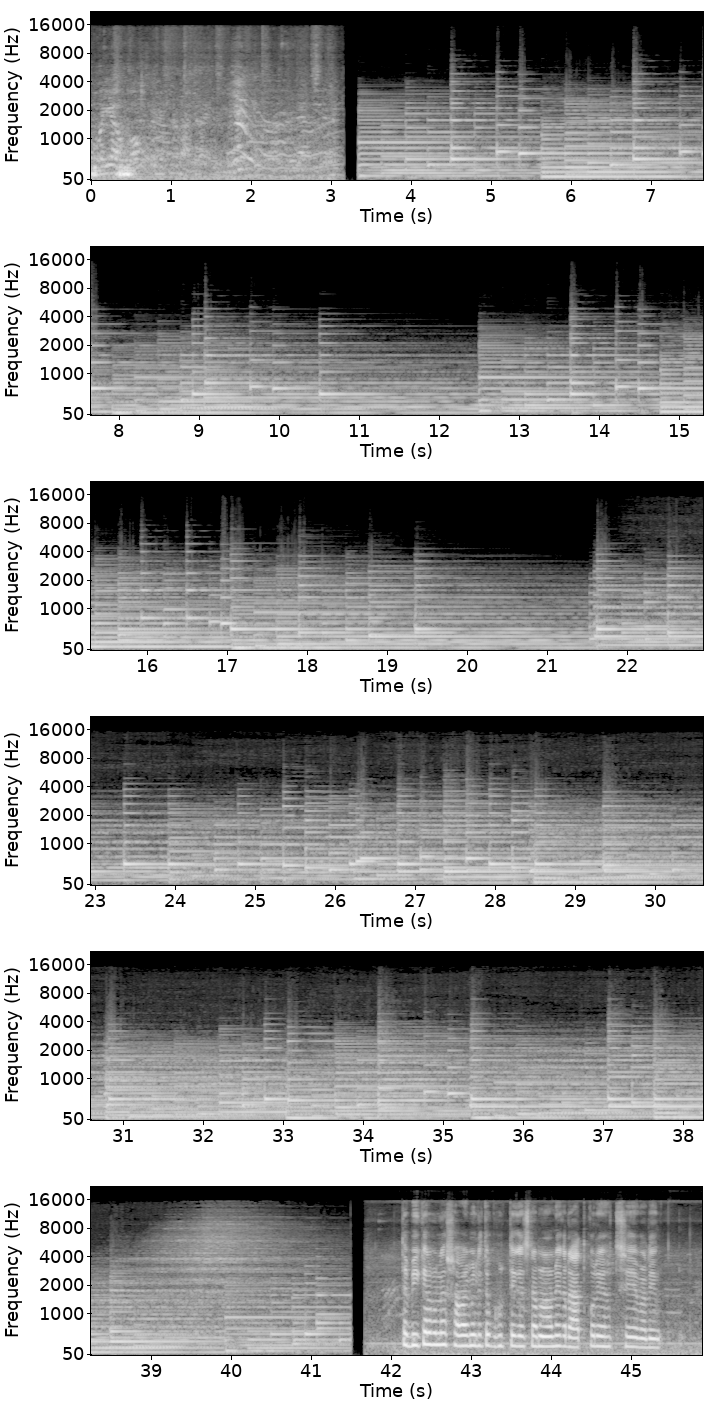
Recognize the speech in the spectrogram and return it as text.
তো বিকেলবেলা সবাই মিলে তো ঘুরতে গেছিলাম অনেক রাত করে হচ্ছে মানে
